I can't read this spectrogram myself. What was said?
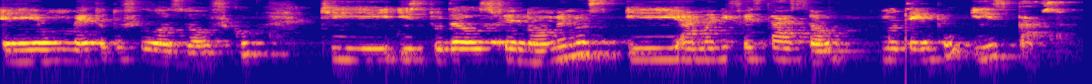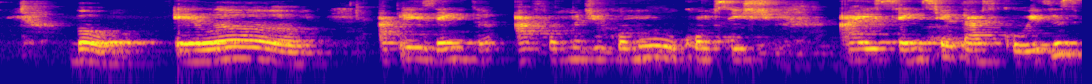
é um método filosófico que estuda os fenômenos e a manifestação no tempo e espaço. Bom, ela apresenta a forma de como consiste a essência das coisas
